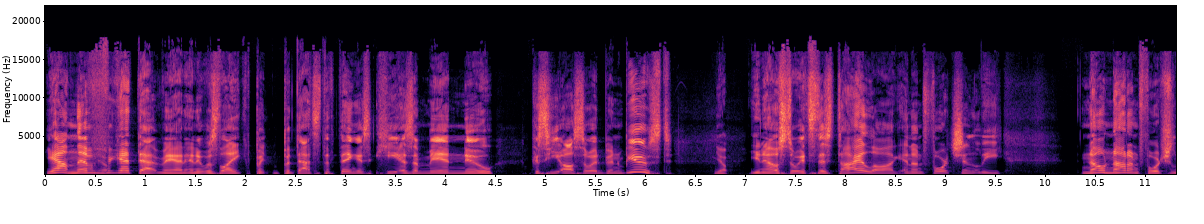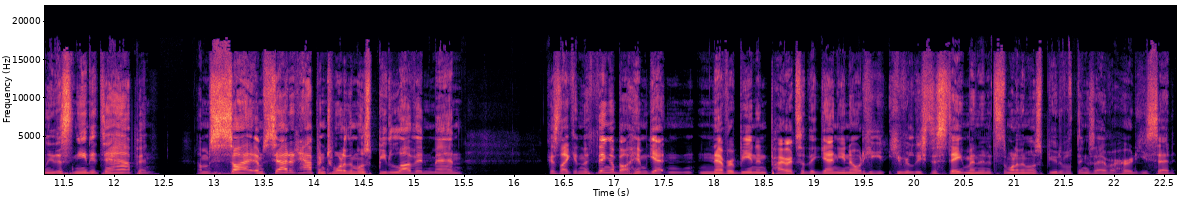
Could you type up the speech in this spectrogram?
Yeah, I'll never forget that man. And it was like, but but that's the thing is he as a man knew because he also had been abused. Yep. You know, so it's this dialogue, and unfortunately, no, not unfortunately, this needed to happen. I'm sad. I'm sad it happened to one of the most beloved men. Because, like, in the thing about him getting never being in Pirates of the Again, you know what? He he released a statement, and it's one of the most beautiful things I ever heard. He said,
